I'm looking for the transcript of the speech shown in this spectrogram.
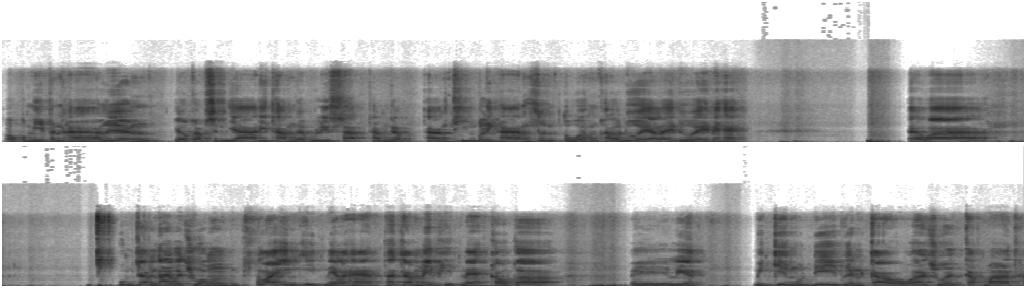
เขาก็มีปัญหาเรื่องเกี่ยวกับสัญญาที่ทำกับบริษัททำกับทางทีมบริหารส่วนตัวของเขาด้วยอะไรด้วยนะฮะ แต่ว่า ผมจำได้ว่าช่วงสไลด์อินอิดเนี่ยแหละฮะ ถ้าจำไม่ผิดนะเขาก็ไปเรียก มิกกี้มูดดี้เพื่อนเก่าว่าช่วยกลับมาท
